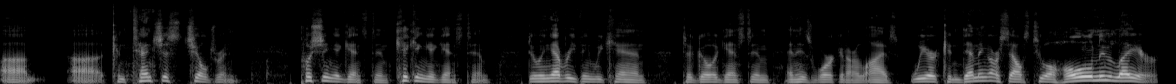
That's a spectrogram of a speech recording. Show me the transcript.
um, uh, contentious children, pushing against Him, kicking against Him, doing everything we can to go against him and his work in our lives. We are condemning ourselves to a whole new layer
